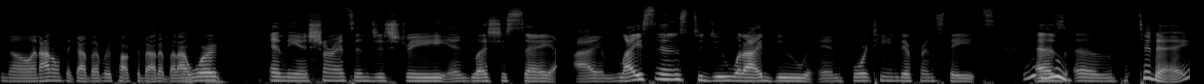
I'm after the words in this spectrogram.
know, and I don't think I've ever talked about it, but I work in the insurance industry, and let's just say I am licensed to do what I do in 14 different states as of today.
